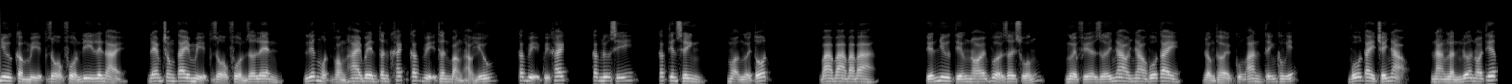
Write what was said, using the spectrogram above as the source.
như cầm mịt rổ phồn đi lên này đem trong tay mịt rổ phồn giơ lên, liếc một vòng hai bên tân khách các vị thân bằng hảo hữu, các vị quý khách, các nữ sĩ các tiên sinh, mọi người tốt. Ba ba ba ba. Tiến như tiếng nói vừa rơi xuống, người phía dưới nhao nhao vỗ tay, đồng thời cũng an tĩnh không ít. Vỗ tay chế nhạo, nàng lần nữa nói tiếp,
